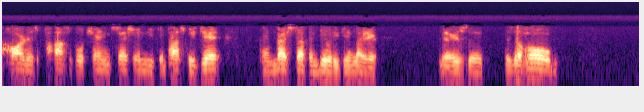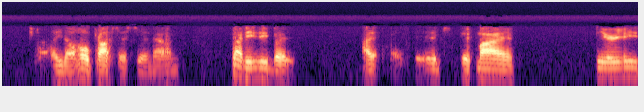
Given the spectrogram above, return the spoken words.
hardest possible training session you can possibly get and rest up and do it again later. There's a there's a whole you know whole process to it now. It's not easy, but I it's if my theories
